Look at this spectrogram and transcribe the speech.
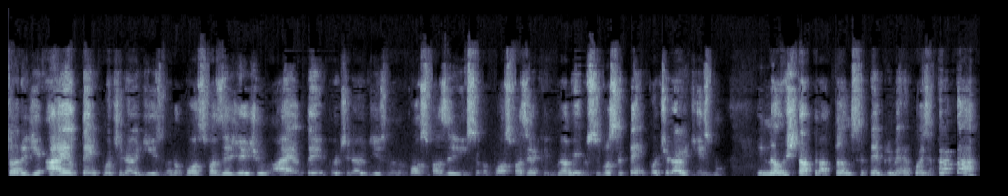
história de, ah, eu tenho hipotireoidismo, eu não posso fazer jejum. Ah, eu tenho hipotireoidismo, eu não posso fazer isso, eu não posso fazer aquilo. Meu amigo, se você tem hipotireoidismo e não está tratando, você tem a primeira coisa é tratar.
